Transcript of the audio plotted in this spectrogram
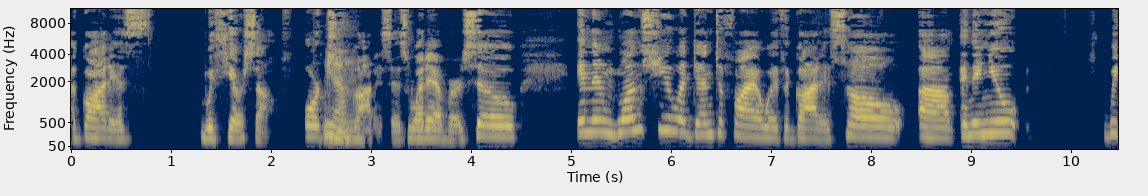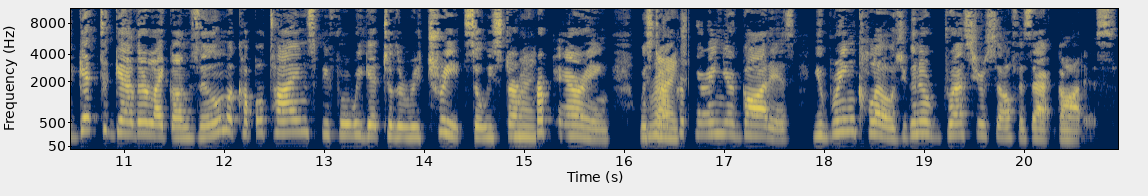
a goddess with yourself or two Yeah. goddesses, whatever. So, and then once you identify with a goddess, so, um, and then you, we get together like on Zoom a couple times before we get to the retreat. So we start Right. preparing. We start Right. preparing your goddess. You bring clothes. You're going to dress yourself as that goddess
